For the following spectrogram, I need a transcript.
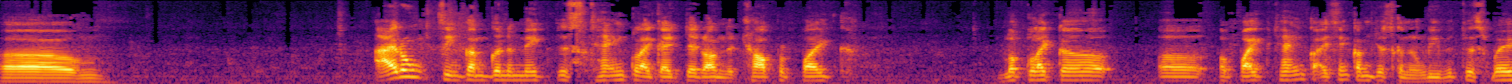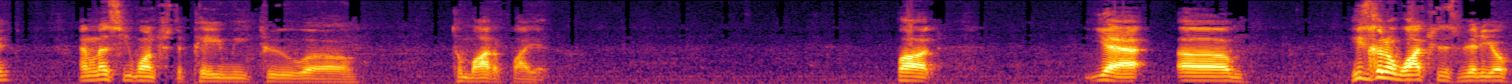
Um, I don't think I'm going to make this tank like I did on the chopper bike look like a, a, a bike tank. I think I'm just going to leave it this way. Unless he wants to pay me to... Uh, to modify it. But, yeah, um, he's to watch this video,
